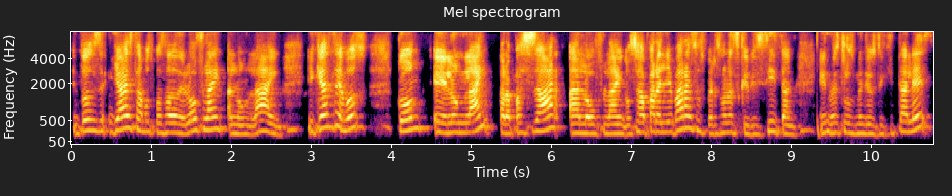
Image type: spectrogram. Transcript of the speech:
Entonces ya estamos pasando del offline al online. ¿Y qué hacemos con el online para pasar al offline? O sea, para llevar a esas personas que visitan en nuestros medios digitales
